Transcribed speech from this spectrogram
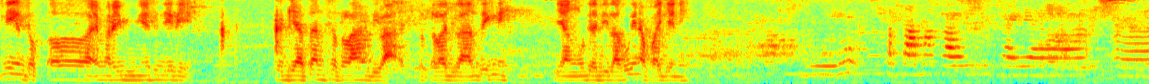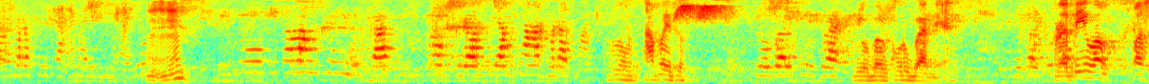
ini untuk eh, MRI Bumi sendiri kegiatan setelah dila setelah dilantik nih yang udah dilakuin apa aja nih? Dulu pertama kali saya eh, meresmikan MRI Bumi Ayu, Mm-mm. itu kita langsung dikasih program yang sangat berat, Mas. Oh, apa itu? Global Kurban. Global Kurban ya. Berarti waktu pas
